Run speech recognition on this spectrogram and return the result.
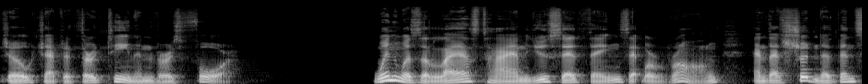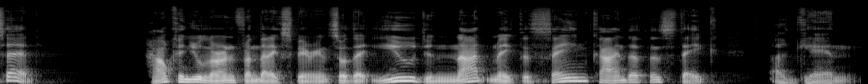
Job chapter 13 and verse 4. When was the last time you said things that were wrong and that shouldn't have been said? How can you learn from that experience so that you do not make the same kind of mistake again?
